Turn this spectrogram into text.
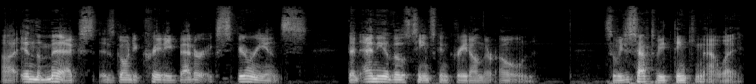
uh, in the mix is going to create a better experience than any of those teams can create on their own. So we just have to be thinking that way.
